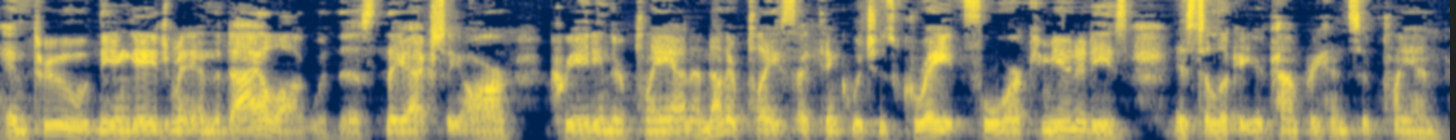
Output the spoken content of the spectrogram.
And through the engagement and the dialogue with this, they actually are creating their plan. Another place I think which is great for communities is to look at your comprehensive plan.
